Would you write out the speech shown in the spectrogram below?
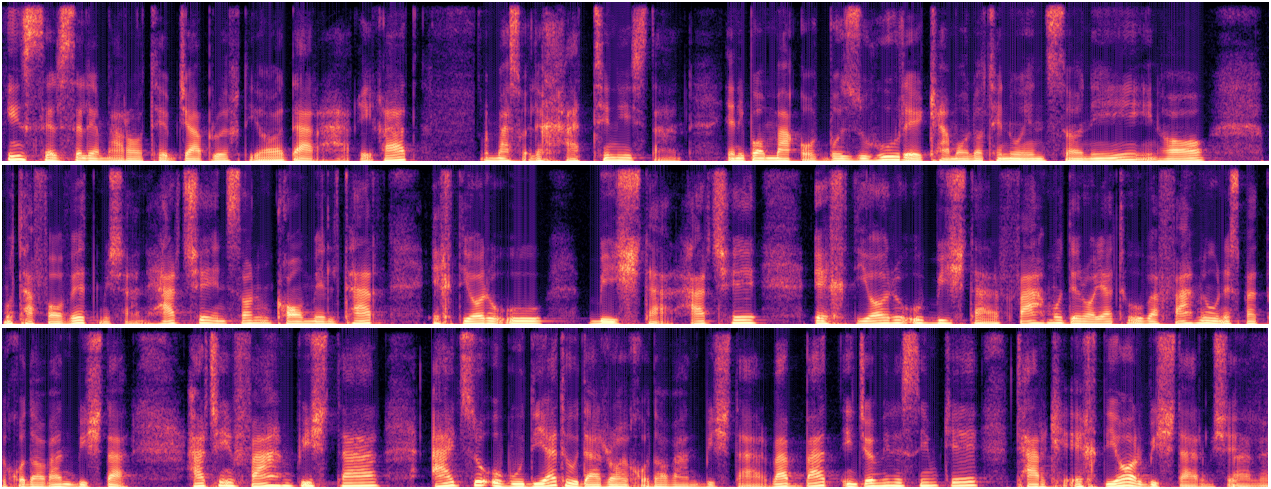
این سلسله مراتب جبر و اختیار در حقیقت مسائل خطی نیستن. یعنی با مقاد با ظهور کمالات نوع انسانی اینها متفاوت میشن. هرچه انسان کاملتر اختیار او بیشتر. هرچه اختیار او بیشتر فهم و درایت او و فهم او نسبت به خداوند بیشتر. هرچه این فهم بیشتر عجز و عبودیت او در راه خداوند بیشتر. و بعد اینجا می‌رسیم که ترک اختیار بیشتر میشه. بله.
